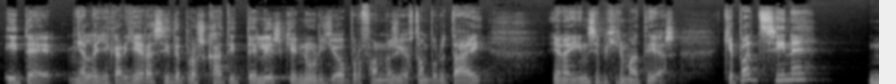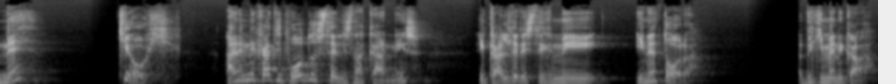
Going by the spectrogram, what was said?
Είτε μια αλλαγή καριέρας, είτε προς κάτι τελείως καινούριο, προφανώς για αυτόν που ρωτάει, για να γίνεις επιχειρηματίας. Και απάντηση είναι ναι και όχι. Αν είναι κάτι που όντως θέλεις να κάνεις, η καλύτερη στιγμή είναι τώρα. Αντικειμενικά.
